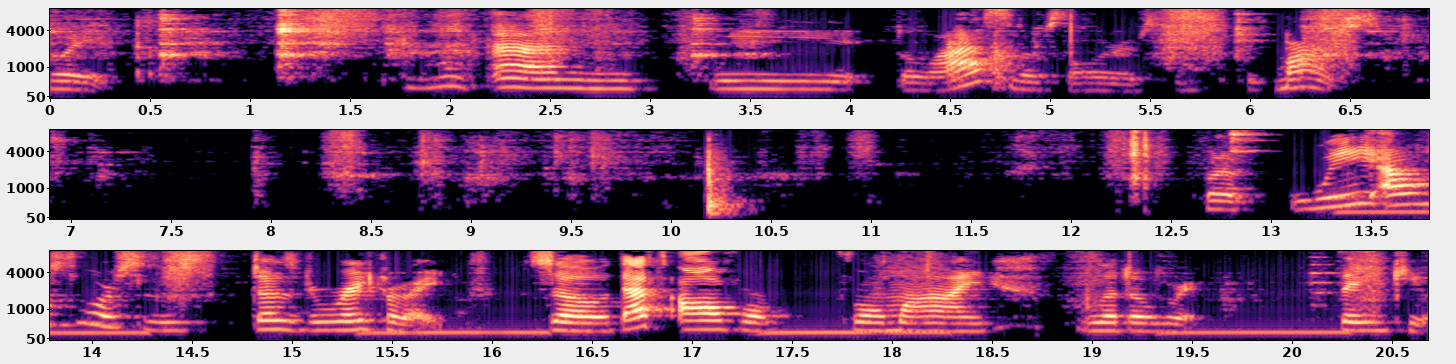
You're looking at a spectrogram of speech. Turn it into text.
like and we the last of our solar system is Mars. But we outsources does the rate. So that's all for for my little rate. Thank you.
